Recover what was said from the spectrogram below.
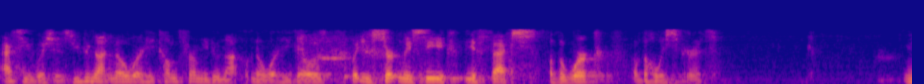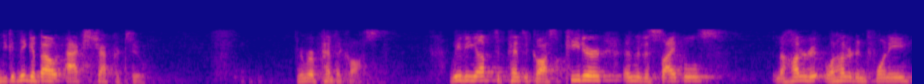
as he wishes. You do not know where he comes from, you do not know where he goes, but you certainly see the effects of the work of the Holy Spirit. And you can think about Acts chapter 2. Remember Pentecost. Leading up to Pentecost, Peter and the disciples, and the 100, 120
